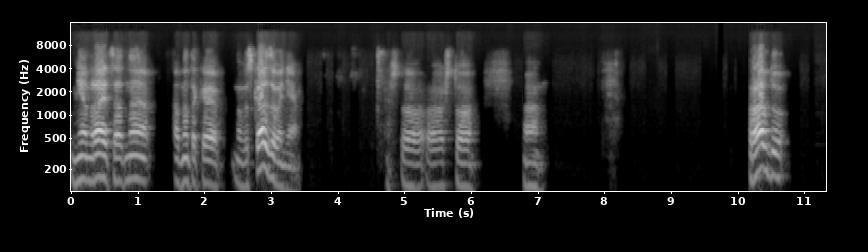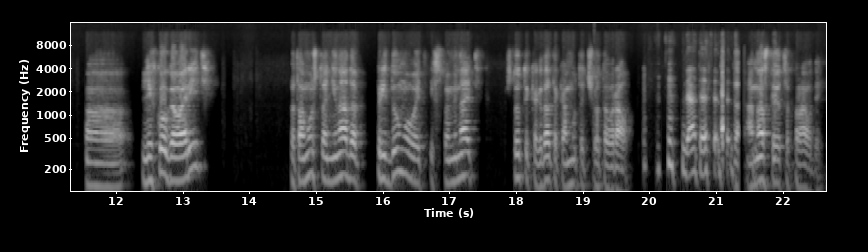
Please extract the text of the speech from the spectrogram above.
мне нравится одна, одна ну, высказывание, что, что э, правду э, легко говорить, потому что не надо придумывать и вспоминать что ты когда-то кому-то что-то врал. Да, да, да, да. Она остается правдой.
